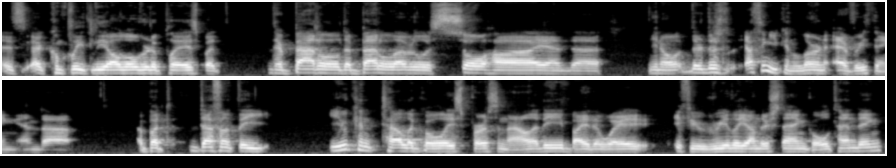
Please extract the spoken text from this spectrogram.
it's uh, completely all over the place, but their battle, their battle level is so high, and uh, you know, there, there's. I think you can learn everything, and uh, but definitely you can tell a goalie's personality by the way if you really understand goaltending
